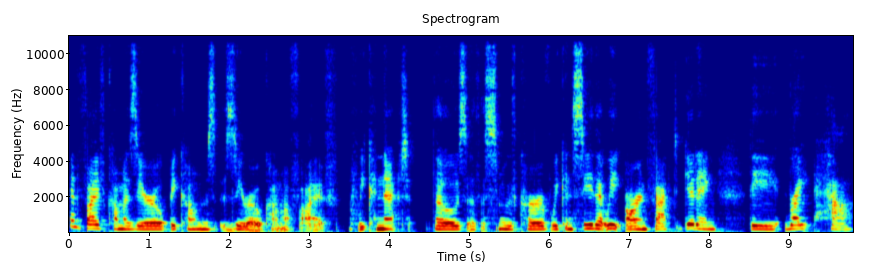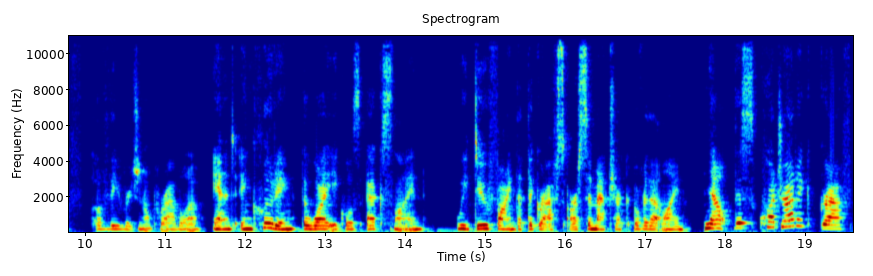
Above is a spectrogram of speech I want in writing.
and 5 comma 0 becomes 0 comma 5. If we connect those with a smooth curve, we can see that we are in fact getting the right half of the original parabola and including the y equals x line we do find that the graphs are symmetric over that line. Now, this quadratic graph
